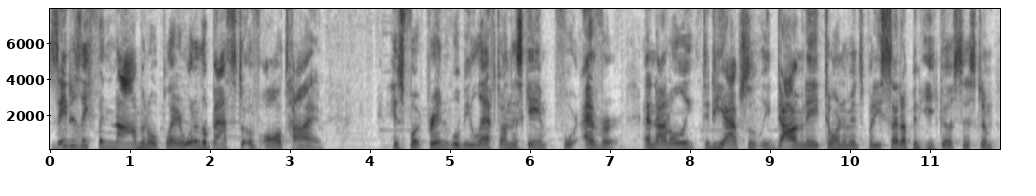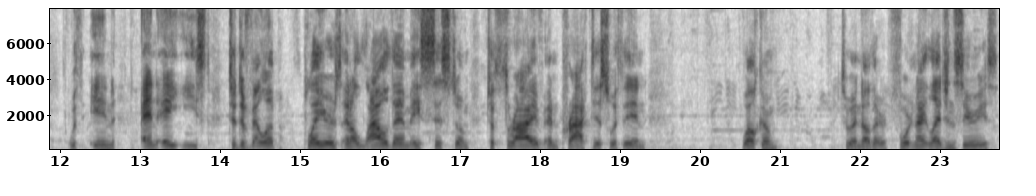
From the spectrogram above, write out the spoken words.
Zayt is a phenomenal player, one of the best of all time. His footprint will be left on this game forever. And not only did he absolutely dominate tournaments, but he set up an ecosystem within NA East to develop players and allow them a system to thrive and practice within. Welcome to another Fortnite Legends series.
